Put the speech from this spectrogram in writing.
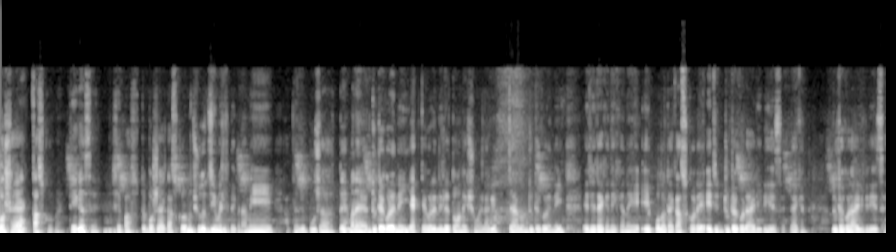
বসায় কাজ করবেন ঠিক আছে? সে পাসওয়ার্ডটা বসায় কাজ করবেন শুধু জিমেল দেবেন। আমি আপনাদের বোঝাতে মানে দুটা করে নেই একটা করে নিলে তো অনেক সময় লাগে। যার কারণে দুটা করে নেই। এই যে দেখেন এখানে এই পোলাটা কাজ করে এই যে দুটা করে আইডি দিয়েছে। দেখেন দুটা করে আইডি দিয়েছে।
